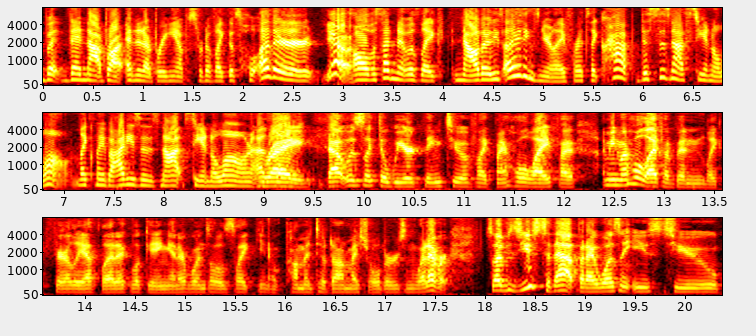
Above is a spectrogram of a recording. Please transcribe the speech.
but then that brought ended up bringing up sort of like this whole other Yeah. All of a sudden it was like now there are these other things in your life where it's like crap, this does not stand alone. Like my body's is not stand alone as like, right. That was like the weird thing too of like my whole life. I i mean my whole life i've been like fairly athletic looking and everyone's always like you know commented on my shoulders and whatever. So i was used to that but i wasn't used to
